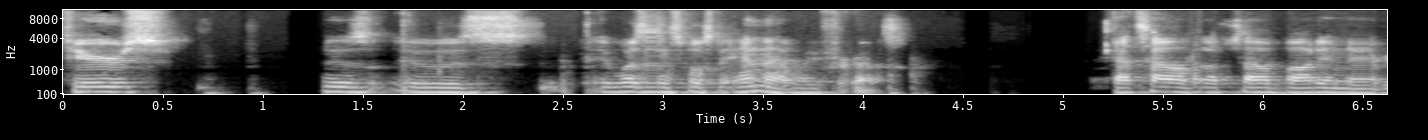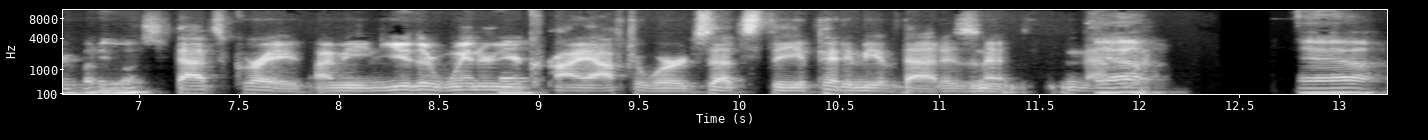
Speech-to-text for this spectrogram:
Tears. It was it was it wasn't supposed to end that way for us. That's how that's how bought in everybody was. That's great. I mean, you either win or yeah. you cry afterwards. That's the epitome of that, isn't it? yeah. Way. Yeah.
